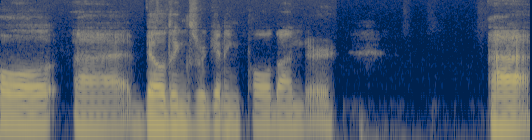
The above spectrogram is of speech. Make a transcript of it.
whole uh buildings were getting pulled under uh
